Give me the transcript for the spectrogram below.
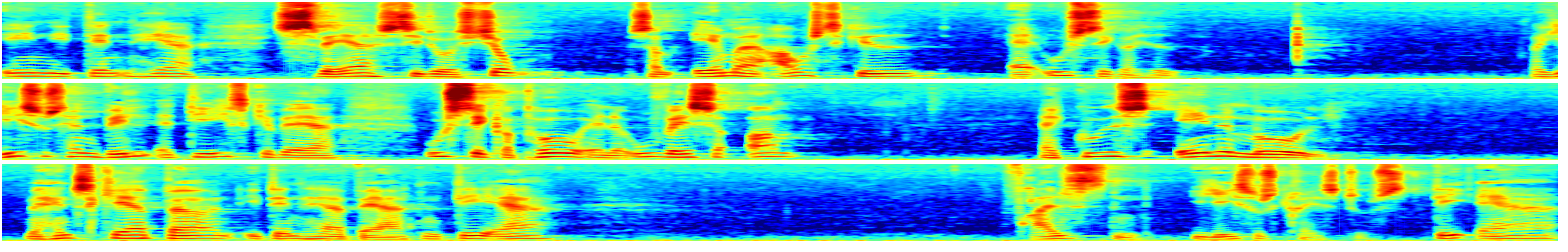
ind i den her svære situation, som Emma er afskedet af usikkerhed. Og Jesus han vil, at de ikke skal være usikre på eller uvisse om, at Guds endemål med hans kære børn i den her verden, det er frelsen i Jesus Kristus. Det er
